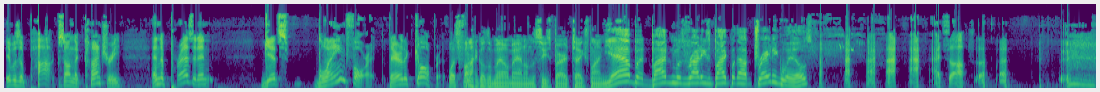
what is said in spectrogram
It was a pox on the country, and the president gets blamed for it. They're the culprit. What's funny? Michael the mailman on the C Spire text line. Yeah, but Biden was riding his bike without trading wheels. That's awesome.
